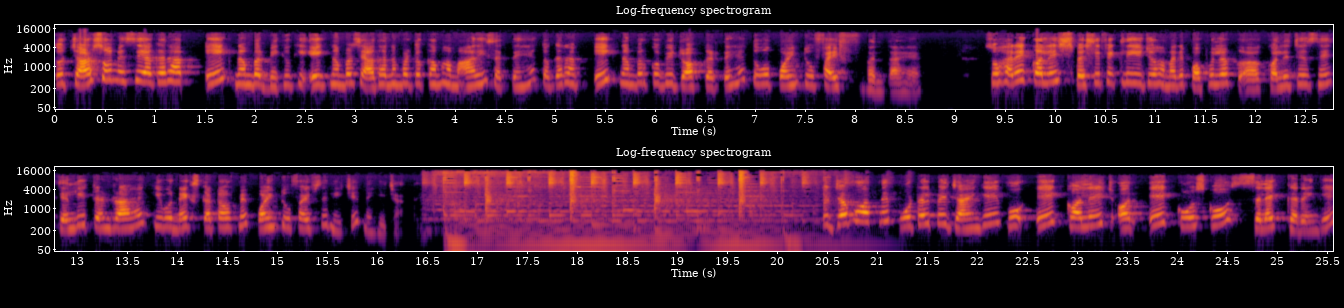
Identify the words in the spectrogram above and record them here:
तो 400 में से अगर आप एक नंबर भी क्योंकि एक नंबर से आधा नंबर तो कम हम आ नहीं सकते हैं तो अगर हम एक नंबर को भी ड्रॉप करते हैं तो वो पॉइंट टू फाइव बनता है। सो so, हर एक कॉलेज स्पेसिफिकली जो हमारे पॉपुलर कॉलेजेस हैं जल्दी ट्रेंड रहा है कि वो नेक्स्ट कट ऑफ़ में पॉइंट टू फाइव से नीचे नहीं जाते। तो जब वो अपने पोर्टल पे जाएँगे, वो एक कॉलेज और एक कोर्स को सिलेक्ट करेंगे।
